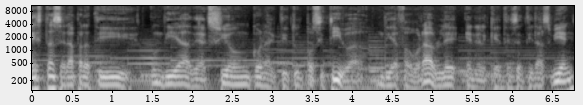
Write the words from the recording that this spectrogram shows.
esta será para ti un día de acción con actitud positiva, un día favorable en el que te sentirás bien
